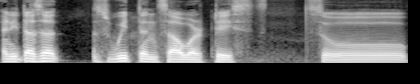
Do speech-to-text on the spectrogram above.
and it has a sweet and sour taste. So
